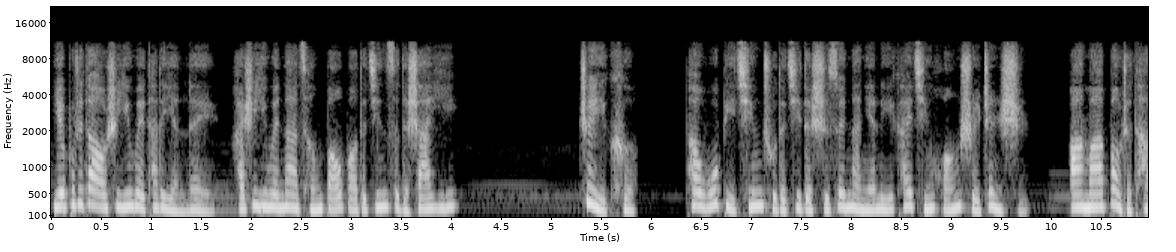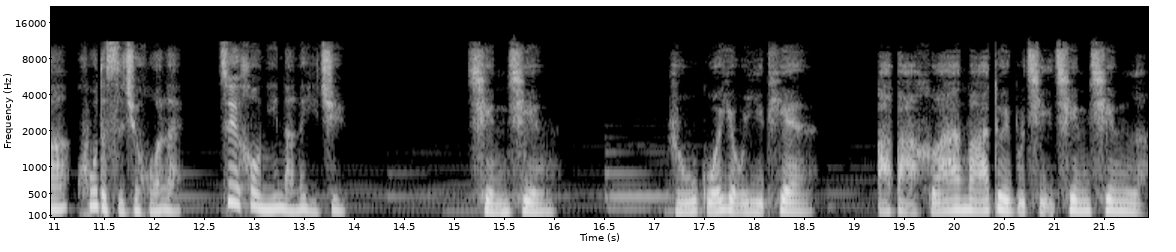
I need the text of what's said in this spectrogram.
也不知道是因为他的眼泪，还是因为那层薄薄的金色的纱衣。这一刻，他无比清楚的记得十岁那年离开秦皇水镇时，阿妈抱着他哭得死去活来，最后呢喃了一句。青青，如果有一天，阿爸和阿妈对不起青青了，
